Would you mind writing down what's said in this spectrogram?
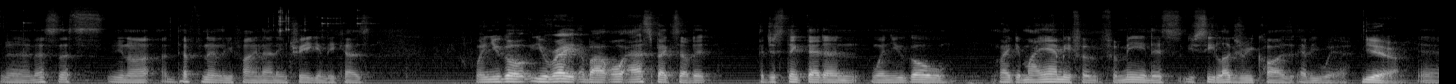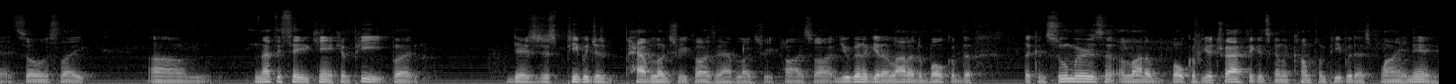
Yeah, that's that's you know I definitely find that intriguing because when you go, you're right about all aspects of it. I just think that in, when you go, like in Miami, for for me, this you see luxury cars everywhere. Yeah, Yeah, so it's like, um, not to say you can't compete, but there's just people just have luxury cars that have luxury cars. So you're gonna get a lot of the bulk of the the consumers, a lot of bulk of your traffic is gonna come from people that's flying in,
